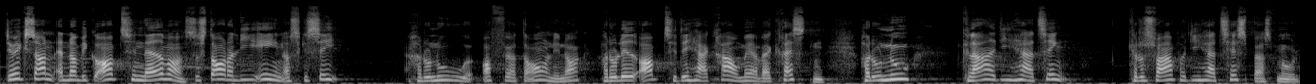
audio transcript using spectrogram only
Det er jo ikke sådan, at når vi går op til nadver, så står der lige en og skal se, har du nu opført dig ordentligt nok? Har du levet op til det her krav med at være kristen? Har du nu klaret de her ting? Kan du svare på de her testspørgsmål?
